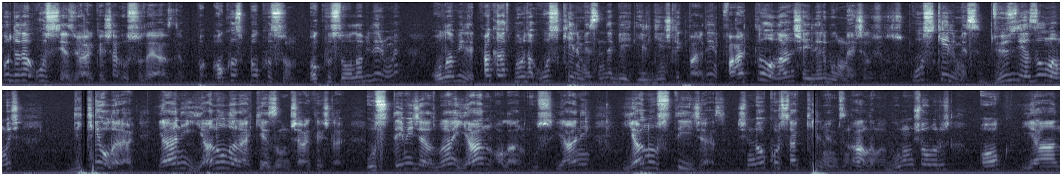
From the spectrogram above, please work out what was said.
Burada da us yazıyor arkadaşlar. Us'u da yazdım. Okus pokusun okusu olabilir mi? Olabilir. Fakat burada us kelimesinde bir ilginçlik var değil mi? Farklı olan şeyleri bulmaya çalışıyoruz. Us kelimesi düz yazılmamış dikey olarak yani yan olarak yazılmış arkadaşlar. Us demeyeceğiz buna yan olan us. Yani yanus diyeceğiz. Şimdi okursak kelimemizin anlamını bulmuş oluruz. Ok, yan,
